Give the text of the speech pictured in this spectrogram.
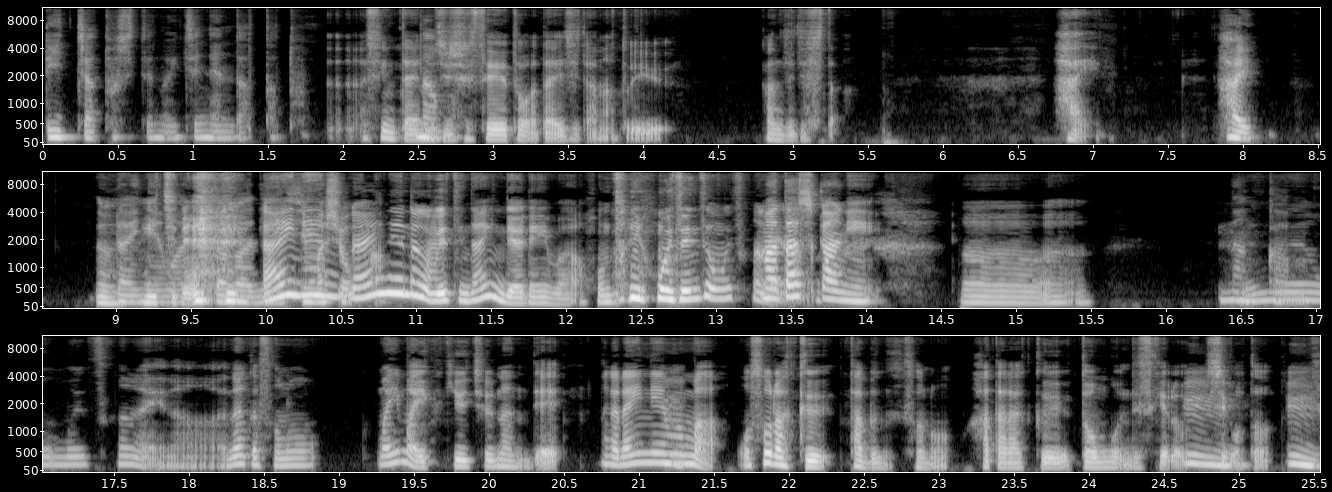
リッチャとしての一年だったと。身体の自主性とは大事だなという感じでした。はい。はい。うん、来年一はいかが来年、に しましょうか？来年なんか別にないんだよね、今。本当に全然思いつかないな。まあ確かに、うん。なんか全、然思いつかないな。なんかその、まあ今育休中なんで、なんか来年はうんまあ、おそらく多分その、働くと思うんですけど、うん仕事。うん。うん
